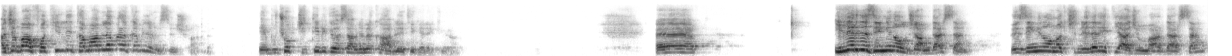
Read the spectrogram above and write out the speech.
Acaba fakirliği tamamen bırakabilir misin şu anda? E bu çok ciddi bir gözlemleme kabiliyeti gerekiyor. Ee, ileride zengin olacağım dersen ve zengin olmak için nelere ihtiyacım var dersen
